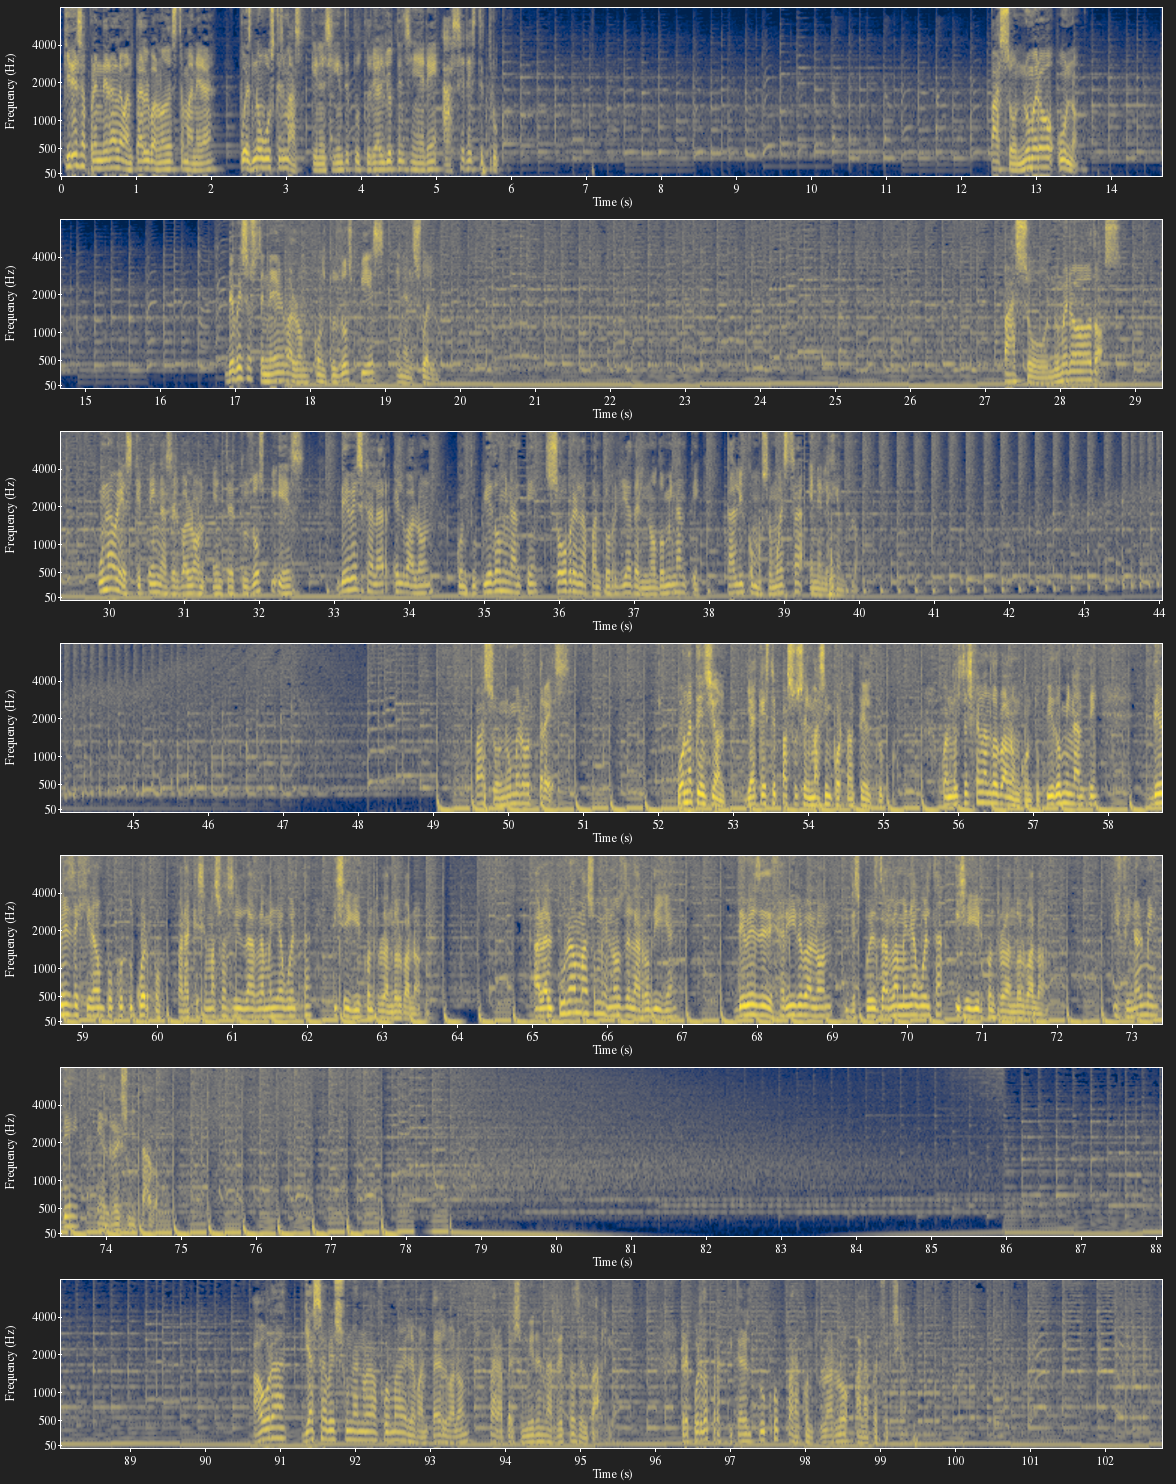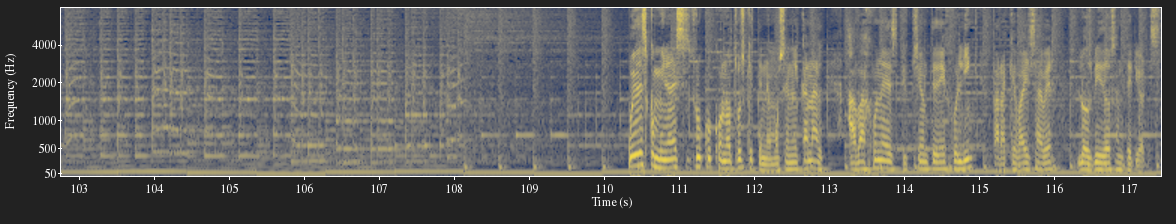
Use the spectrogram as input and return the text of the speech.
¿Quieres aprender a levantar el balón de esta manera? Pues no busques más, que en el siguiente tutorial yo te enseñaré a hacer este truco. Paso número 1. Debes sostener el balón con tus dos pies en el suelo. Paso número 2. Una vez que tengas el balón entre tus dos pies, debes jalar el balón con tu pie dominante sobre la pantorrilla del no dominante, tal y como se muestra en el ejemplo. Paso número 3. Pon atención, ya que este paso es el más importante del truco. Cuando estés jalando el balón con tu pie dominante, debes de girar un poco tu cuerpo para que sea más fácil dar la media vuelta y seguir controlando el balón. A la altura más o menos de la rodilla, debes de dejar ir el balón y después dar la media vuelta y seguir controlando el balón. Y finalmente, el resultado. Ahora ya sabes una nueva forma de levantar el balón para presumir en las retas del barrio. Recuerda practicar el truco para controlarlo a la perfección. Puedes combinar este truco con otros que tenemos en el canal. Abajo en la descripción te dejo el link para que vayas a ver los videos anteriores.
